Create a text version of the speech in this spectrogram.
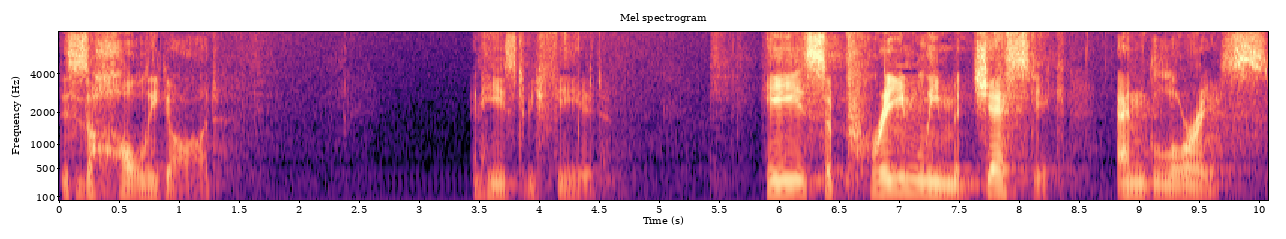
This is a holy God, and He is to be feared. He is supremely majestic and glorious.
